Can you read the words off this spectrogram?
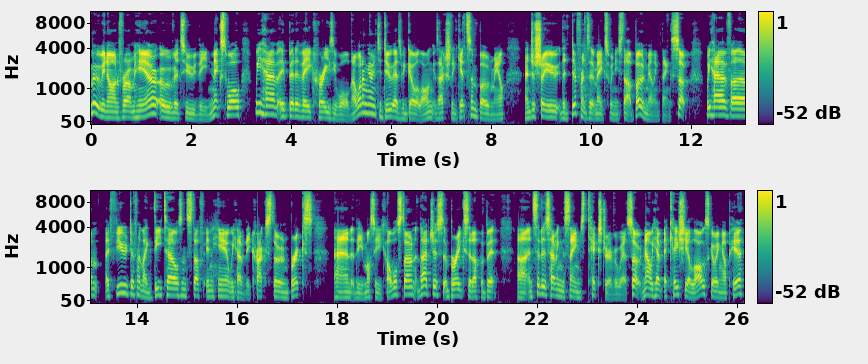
Moving on from here over to the next wall, we have a bit of a crazy wall. Now what I'm going to do as we go along is actually get some bone meal and just show you the difference it makes when you start bone mealing things. So we have um, a few different like details and stuff in here. We have the cracked stone bricks and the mossy cobblestone. That just breaks it up a bit uh, instead of just having the same texture everywhere. So now we have acacia logs going up here,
